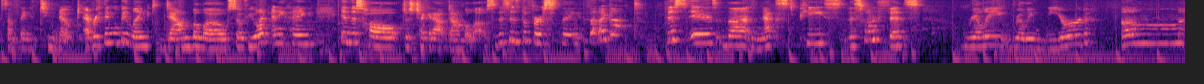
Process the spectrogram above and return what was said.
something to note. Everything will be linked down below. So if you like anything in this haul, just check it out down below. So this is the first thing that I got. This is the next piece. This one fits really, really weird. Um,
